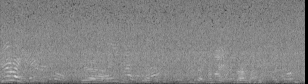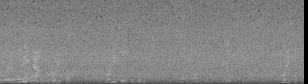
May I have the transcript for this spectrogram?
You're right Yeah. ゴリちゃんとゴリコ。ゴリ君とゴリコ。ゴリコ。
